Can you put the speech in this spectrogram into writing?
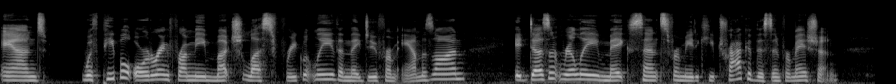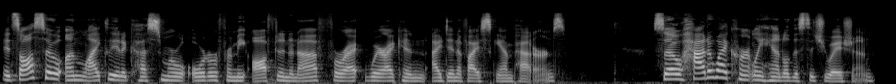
And with people ordering from me much less frequently than they do from Amazon, it doesn't really make sense for me to keep track of this information. It's also unlikely that a customer will order from me often enough for where I can identify scam patterns. So, how do I currently handle this situation?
